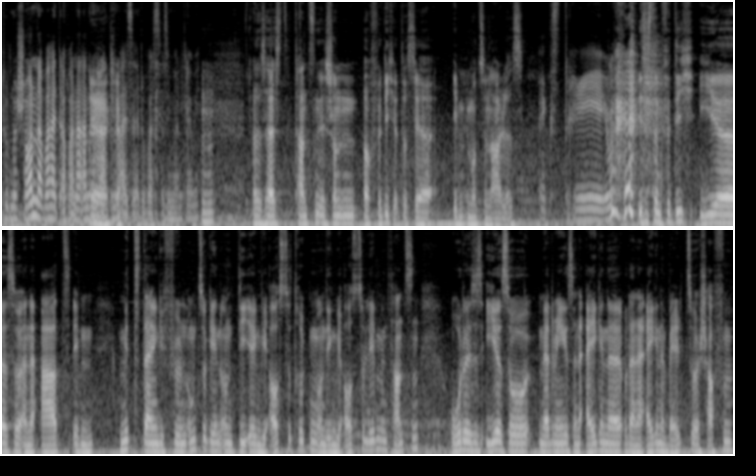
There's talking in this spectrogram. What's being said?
Tut man schon, aber halt auf eine andere ja, Art und Weise. Du weißt, was ich meine, glaube ich. Mhm. Also das heißt, Tanzen ist schon auch für dich etwas sehr eben Emotionales. Extrem. Ist es denn für dich eher so eine Art, eben mit deinen Gefühlen umzugehen und die irgendwie auszudrücken und irgendwie auszuleben im Tanzen? Oder ist es eher so, mehr oder weniger seine eigene oder eine eigene Welt zu erschaffen,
